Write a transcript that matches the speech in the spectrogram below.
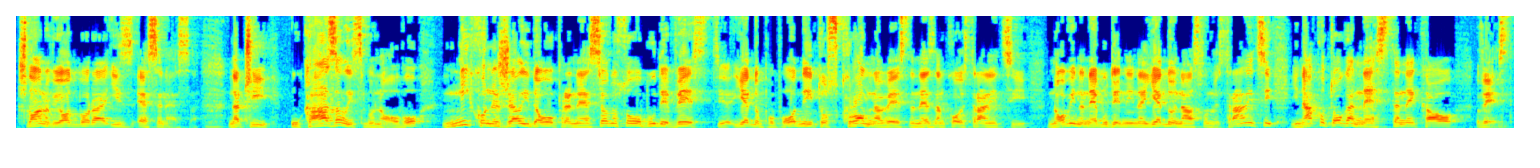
članovi odbora iz SNS-a. Znači, ukazali smo na ovo, niko ne želi da ovo prenese, odnosno ovo bude vest jedno popodne i to skromna vest na ne znam kojoj stranici novina, ne bude ni na jednoj naslovnoj stranici i nakon toga nestane kao vest.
